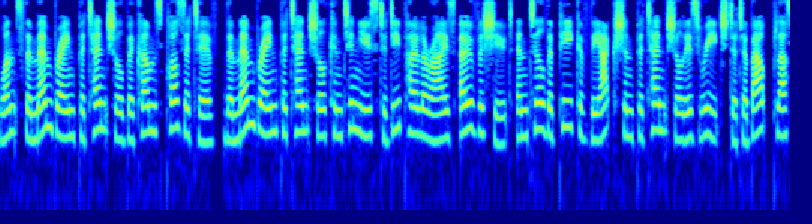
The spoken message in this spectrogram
once the membrane potential becomes positive, the membrane potential continues to depolarize overshoot until the peak of the action potential is reached at about plus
